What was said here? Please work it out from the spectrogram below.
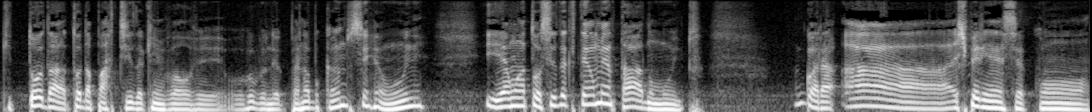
que toda, toda partida que envolve o Rubro Negro Pernambucano se reúne e é uma torcida que tem aumentado muito. Agora, a experiência com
